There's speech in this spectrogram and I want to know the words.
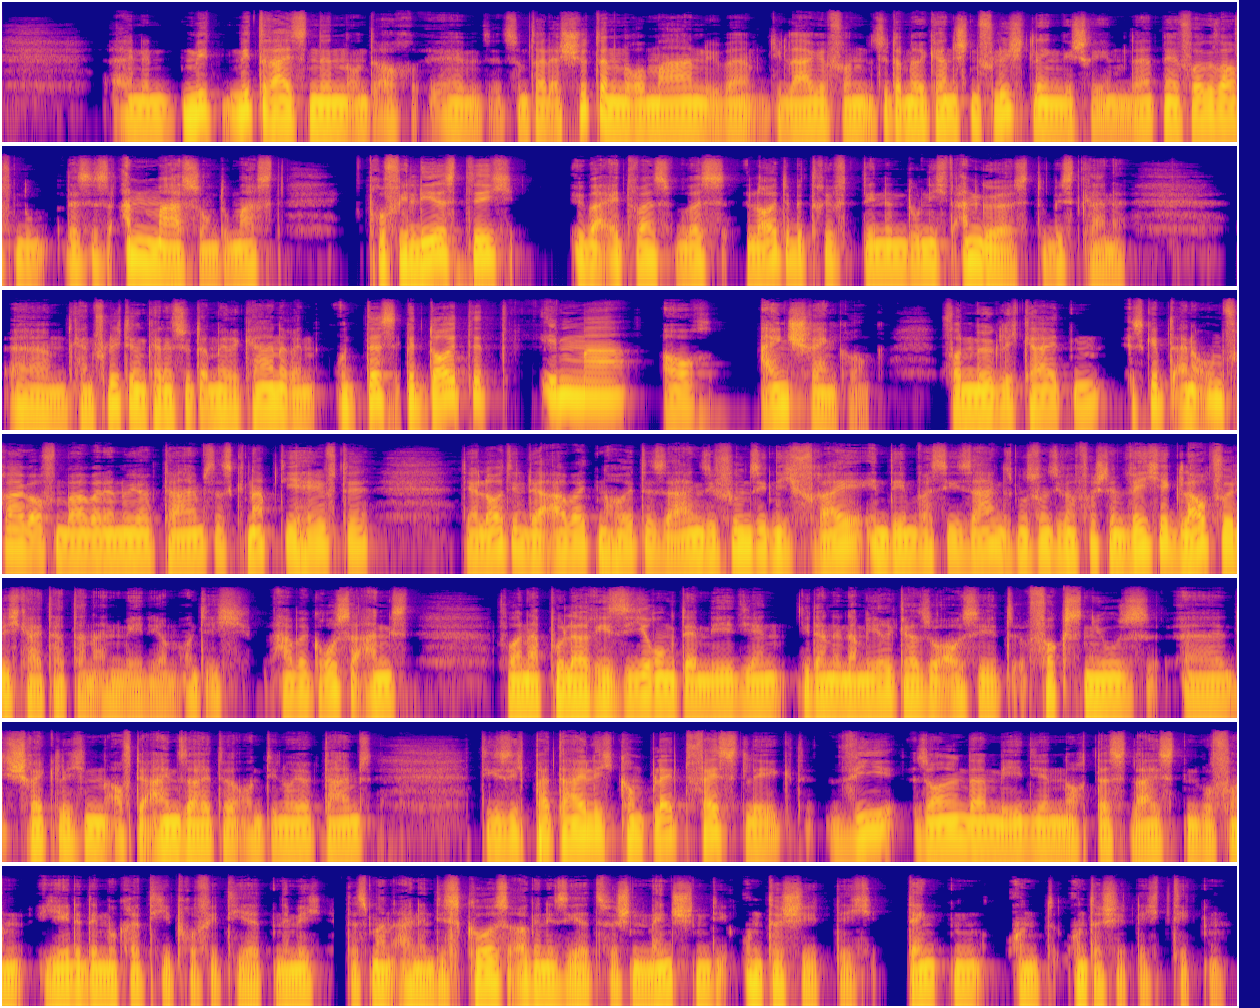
einen mit, mitreißenden und auch äh, zum Teil erschütternden Roman über die Lage von südamerikanischen Flüchtlingen geschrieben. Da hat mir vorgeworfen, du, das ist Anmaßung. Du machst, profilierst dich über etwas, was Leute betrifft, denen du nicht angehörst. Du bist keine, ähm, kein Flüchtling und keine Südamerikanerin. Und das bedeutet immer auch Einschränkung von Möglichkeiten. Es gibt eine Umfrage offenbar bei der New York Times, dass knapp die Hälfte der Leute, die da arbeiten, heute sagen, sie fühlen sich nicht frei in dem, was sie sagen. Das muss man sich mal vorstellen. Welche Glaubwürdigkeit hat dann ein Medium? Und ich habe große Angst vor einer Polarisierung der Medien, die dann in Amerika so aussieht. Fox News, äh, die Schrecklichen auf der einen Seite und die New York Times, die sich parteilich komplett festlegt, wie sollen da Medien noch das leisten, wovon jede Demokratie profitiert, nämlich, dass man einen Diskurs organisiert zwischen Menschen, die unterschiedlich denken und unterschiedlich ticken.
